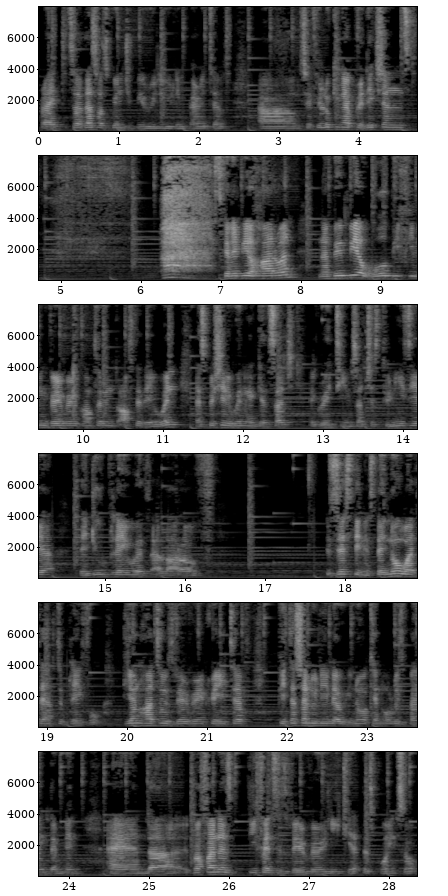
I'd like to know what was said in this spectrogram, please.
right? So that's what's going to be really, really imperative. Um, so if you're looking at predictions, it's going to be a hard one. Namibia will be feeling very, very confident after their win, especially winning against such a great team such as Tunisia. They do play with a lot of zestiness. They know what they have to play for. Deon Hotto is very, very creative. Peter Shalulile, we know, can always bang them in. And uh, Bafana's defense is very, very leaky at this point. So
